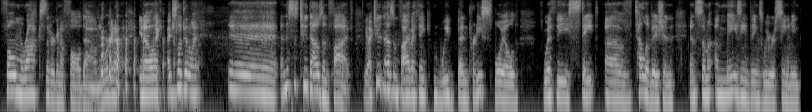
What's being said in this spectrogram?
foam rocks that are gonna fall down, and we're gonna, you know, like I just looked at it and went, eh. and this is 2005. Yeah. By 2005, I think we'd been pretty spoiled with the state of television and some amazing things we were seeing. I mean,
